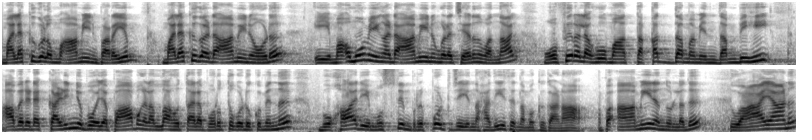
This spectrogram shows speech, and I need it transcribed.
മലക്കുകളും ആമീൻ പറയും. മലക്കുകളുടെ ആമീനോട് ഈ മൗമൂമിങ്ങളുടെ ആമീനും കൂടെ ചേർന്ന് വന്നാൽ ഒഫിർ ലഹുമാ തഖദ്ദമിൻ ദംബിഹി അവരുടെ കഴിഞ്ഞുപോയ പാപങ്ങൾ അള്ളാഹു താല പുറത്തു കൊടുക്കുമെന്ന് ബുഹാരി മുസ്ലിം റിപ്പോർട്ട് ചെയ്യുന്ന ഹദീസ് നമുക്ക് കാണാം. അപ്പോൾ ആമീൻ എന്നുള്ളത് ദുആയാണ്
